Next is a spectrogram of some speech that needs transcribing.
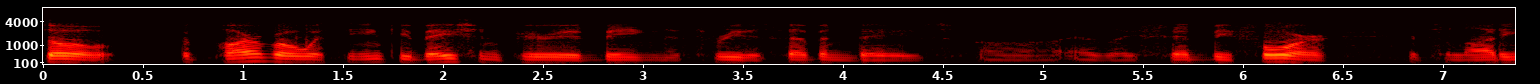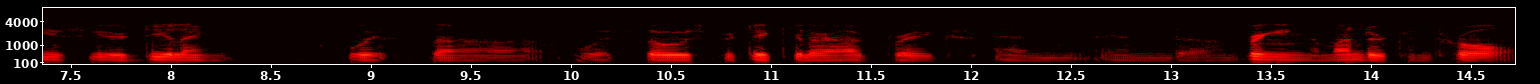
So the parvo with the incubation period being the three to seven days, uh, as I said before, it's a lot easier dealing with uh, with those particular outbreaks and and uh, bringing them under control.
